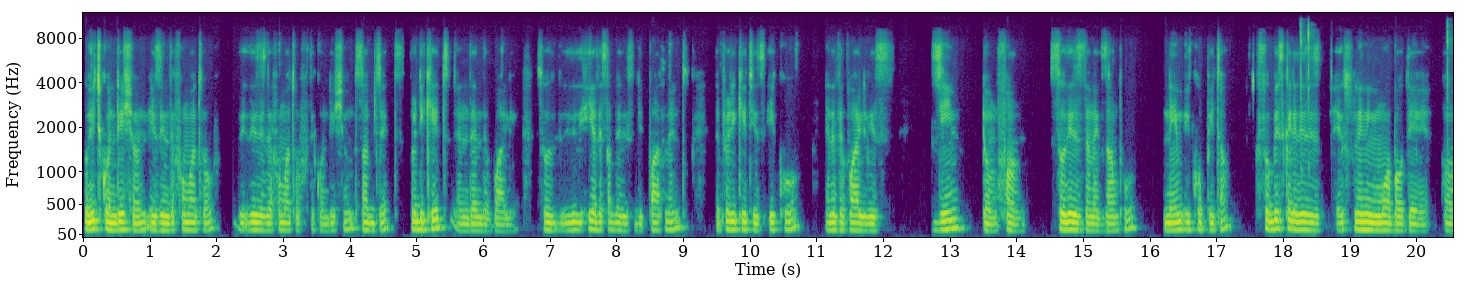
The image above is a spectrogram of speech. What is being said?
So each condition is in the format of, this is the format of the condition, subject, predicate, and then the value. So here the subject is department, the predicate is equal, and then the value is Jin Dongfang. So this is an example, name equal Peter. So basically this is explaining more about the uh,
